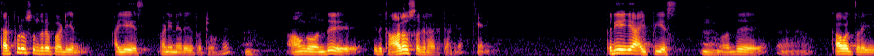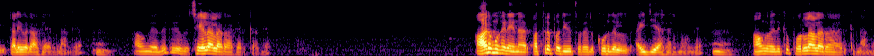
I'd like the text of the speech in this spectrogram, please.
கற்பூர சுந்தரபாண்டியன் ஐஏஎஸ் பணி நிறைவு பெற்றவங்க. அவங்க வந்து இதுக்கு ஆலோசகராக இருக்காங்க. சரி. பெரிய ஐபிஎஸ் அவங்க வந்து காவல்துறை தலைவராக இருந்தாங்க. அவங்க இதுக்கு செயலாளராக இருக்காங்க. ஆறுமுகனேனார் பத்திரப்பதிவு துறையில் கூடுதல் ஐஜியாக இருந்தவங்க. அவங்க இதுக்கு பொருளாளராக இருக்கிறாங்க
